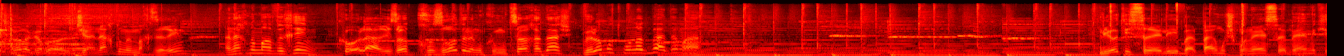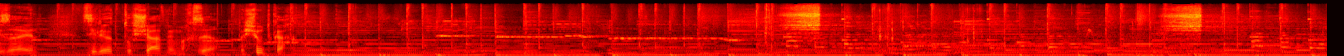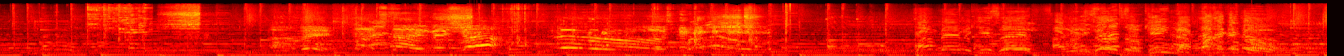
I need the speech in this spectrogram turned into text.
כל הכבוד. כשאנחנו ממחזרים, אנחנו מרוויחים. כל האריזות חוזרות אלינו כמוצר חדש ולא מוטמנות באדמה. להיות ישראלי ב-2018 בעמק יזרעאל זה להיות תושב ממחזר, פשוט כך. גם בעמק זורקים לפח הכתום.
